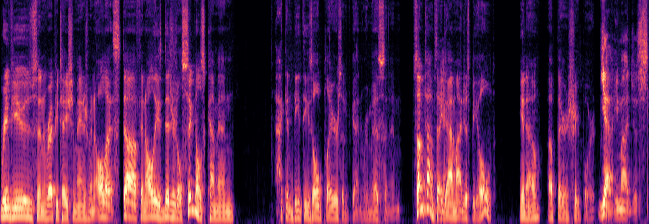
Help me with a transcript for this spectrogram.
reviews and reputation management, all that stuff, and all these digital signals come in. I can beat these old players that have gotten remiss in it. Sometimes that Yeah. guy might just be old, you know, up there in Shreveport. Yeah, he might just.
